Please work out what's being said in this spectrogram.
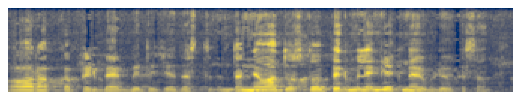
और आपका फीडबैक भी दीजिए धन्यवाद दोस्तों, फिर मिलेंगे एक नए वीडियो के साथ।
